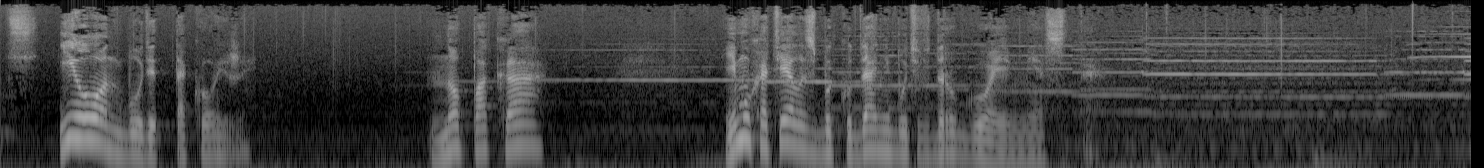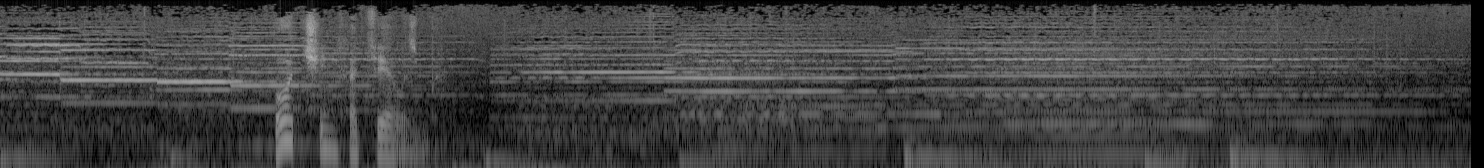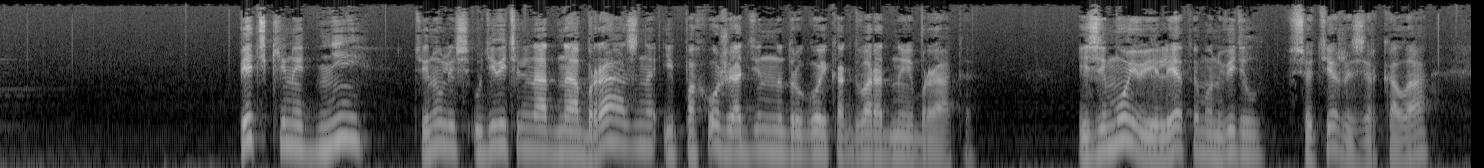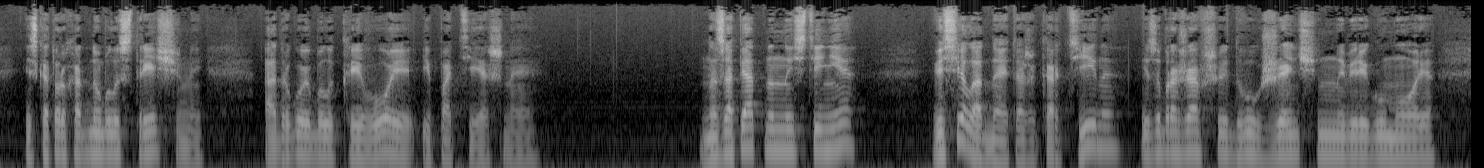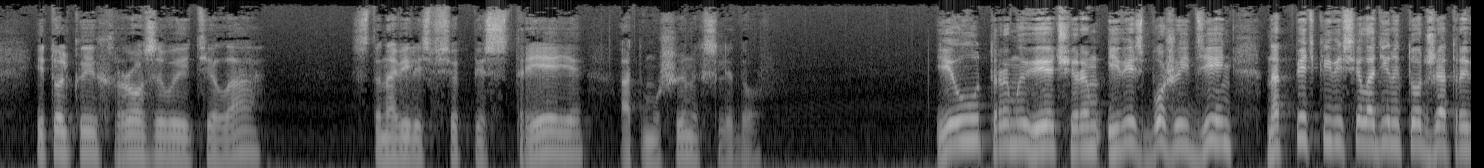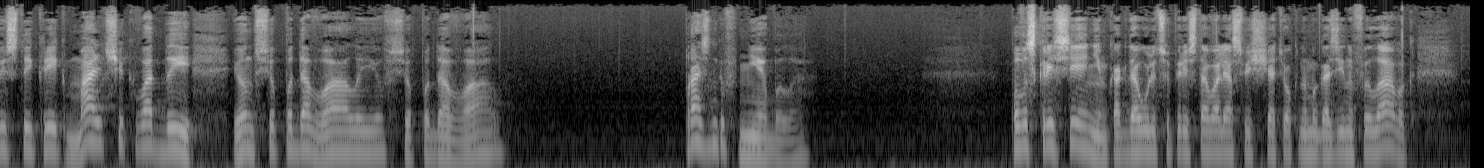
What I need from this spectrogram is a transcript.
и он будет такой же. Но пока ему хотелось бы куда-нибудь в другое место. Очень хотелось бы. Петькины дни тянулись удивительно однообразно и похожи один на другой, как два родные брата. И зимою, и летом он видел все те же зеркала, из которых одно было с трещиной, а другое было кривое и потешное. На запятнанной стене висела одна и та же картина, изображавшая двух женщин на берегу моря, и только их розовые тела становились все пестрее от мушиных следов. И утром, и вечером, и весь божий день над Петькой висел один и тот же отрывистый крик «Мальчик воды!» И он все подавал ее, все подавал. Праздников не было. По воскресеньям, когда улицу переставали освещать окна магазинов и лавок,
